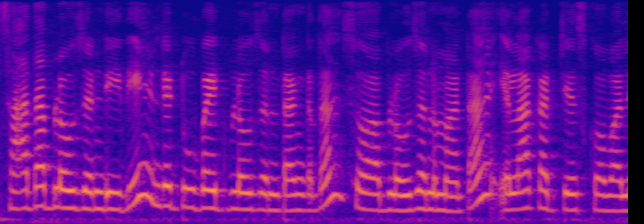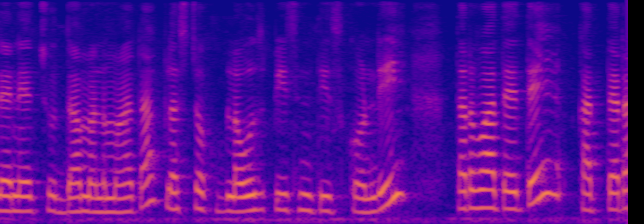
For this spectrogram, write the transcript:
సాదా బ్లౌజ్ అండి ఇది. అంటే టూ బైట్ బ్లౌజ్ అంటాం కదా. సో ఆ బ్లౌజ్ అనమాట ఎలా కట్ చేసుకోవాలి అనేది చూద్దాం అనమాట ప్లస్ ఒక బ్లౌజ్ పీస్ని తీసుకోండి. తర్వాత అయితే కత్తెర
